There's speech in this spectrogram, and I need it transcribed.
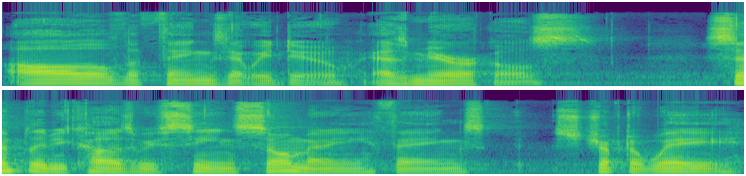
all the things that we do as miracles simply because we've seen so many things stripped away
